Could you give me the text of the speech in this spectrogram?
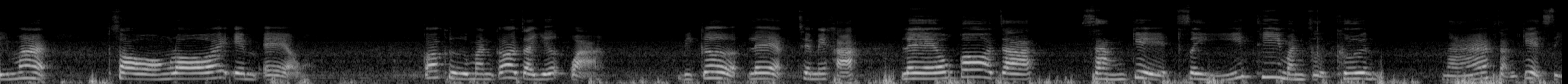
ริมาตร 200 ml ก็คือมันก็จะเยอะกว่าบิกเกอร์แรกใช่ไหมคะ แล้วก็จะสังเกตสีที่มันเกิดขึ้นนะ สังเกตสี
